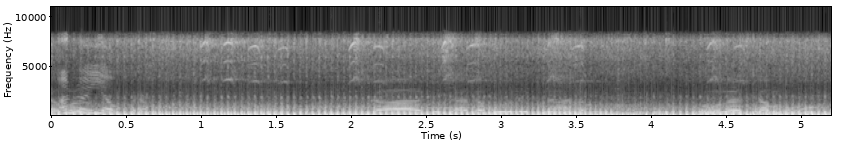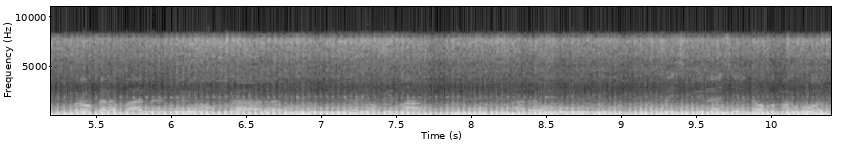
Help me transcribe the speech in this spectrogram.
Ano yaw, bro? Kag isa ka bulit na ano. Una kam bro kalabanan niya ng obra arang ano kima arang sa eskwela siya do ka manghod.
